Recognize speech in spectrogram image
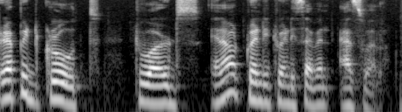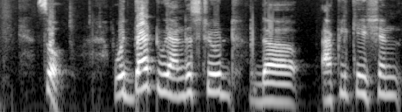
rapid growth towards you know 2027 as well. So, with that we understood the application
